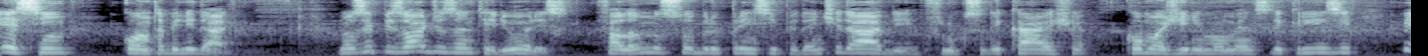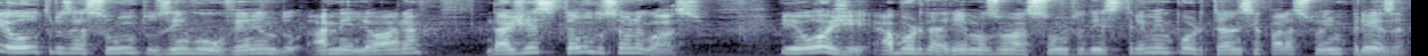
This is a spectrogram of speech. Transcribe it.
e sim, contabilidade. Nos episódios anteriores, falamos sobre o princípio da entidade, fluxo de caixa, como agir em momentos de crise e outros assuntos envolvendo a melhora da gestão do seu negócio. E hoje abordaremos um assunto de extrema importância para sua empresa:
